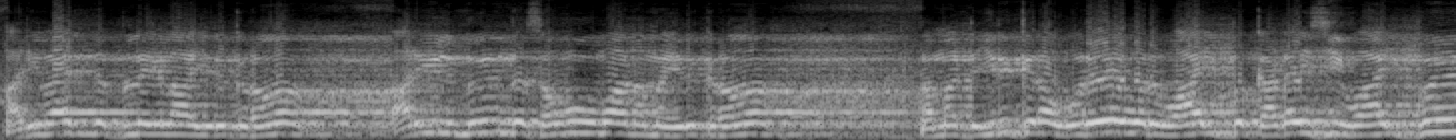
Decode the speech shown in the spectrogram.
அறிவார்ந்த பிள்ளைகளா இருக்கிறோம். அறிவில் மிகுந்த சமூகமா நம்ம இருக்கிறோம். நம்மகிட்ட இருக்கிற ஒரே ஒரு வாய்ப்பு கடைசி வாய்ப்பு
